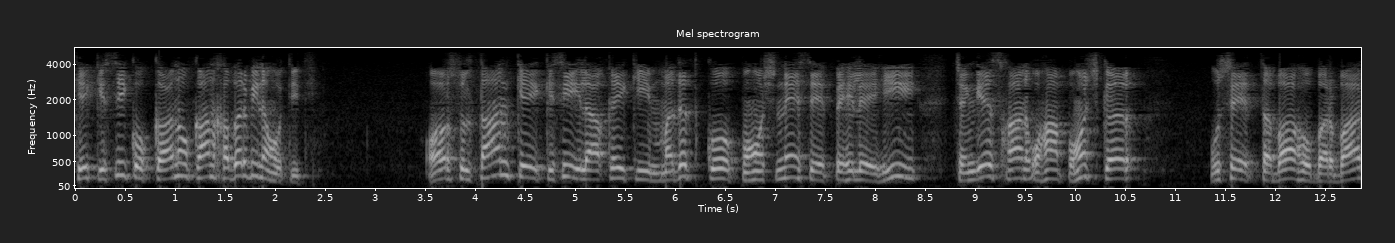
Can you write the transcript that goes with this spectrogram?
کہ کسی کو کانوں کان خبر بھی نہ ہوتی تھی اور سلطان کے کسی علاقے کی مدد کو پہنچنے سے پہلے ہی چنگیز خان وہاں پہنچ کر اسے تباہ و برباد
